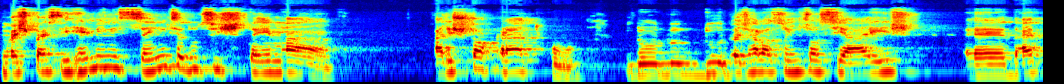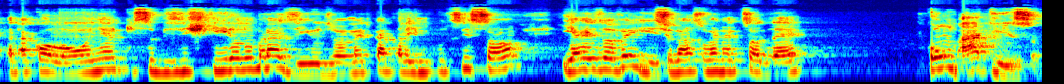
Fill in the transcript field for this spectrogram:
uma espécie de reminiscência do sistema aristocrático do, do, do, das relações sociais é, da época da colônia que subsistiram no Brasil. O desenvolvimento do capitalismo por si só ia resolver isso. O Nelson Werneck Sodré combate isso.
